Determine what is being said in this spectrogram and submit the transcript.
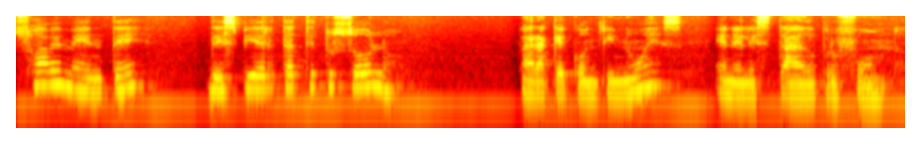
Suavemente despiértate tú solo para que continúes en el estado profundo.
